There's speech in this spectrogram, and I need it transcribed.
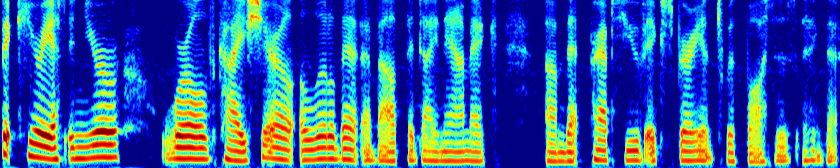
bit curious in your world, Kai, share a little bit about the dynamic um, that perhaps you've experienced with bosses. I think that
